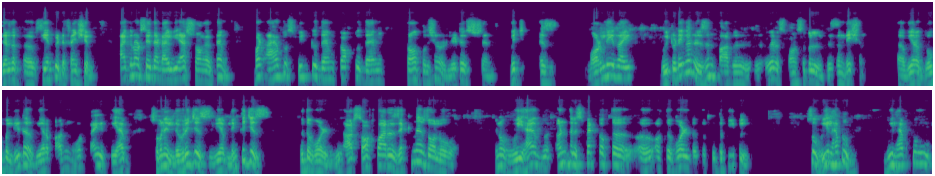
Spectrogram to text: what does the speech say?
there's a uh, CNP differential. I cannot say that I'll be as strong as them, but I have to speak to them, talk to them from a position of relative strength, which is morally right. We today we are a risen power, we're a responsible risen nation. Uh, we are a global leader. We are a part partner node, right? We have so many leverages. We have linkages with the world. Our soft power is recognized all over. You know, we have earned the respect of the uh, of the world, of the, the people. So we'll have to we'll have to.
